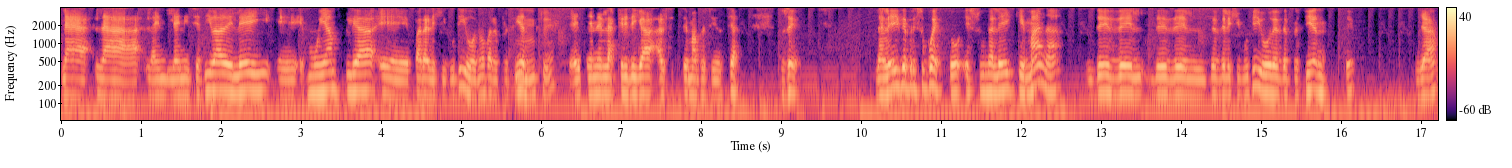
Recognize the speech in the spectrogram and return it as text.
La, la, la, iniciativa de ley eh, es muy amplia eh, para el Ejecutivo, ¿no? para el presidente. Y ahí tienen las críticas al sistema presidencial. Entonces, la ley de presupuesto es una ley que emana desde el, desde el, desde el Ejecutivo, desde el presidente, ¿ya?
